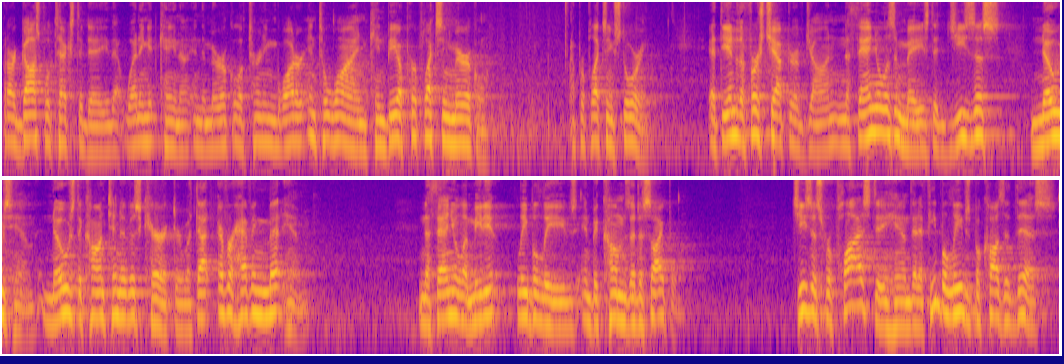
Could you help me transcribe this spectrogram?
But our gospel text today, that wedding at Cana and the miracle of turning water into wine, can be a perplexing miracle a perplexing story. At the end of the first chapter of John, Nathanael is amazed that Jesus knows him, knows the content of his character without ever having met him. Nathanael immediately believes and becomes a disciple. Jesus replies to him that if he believes because of this,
